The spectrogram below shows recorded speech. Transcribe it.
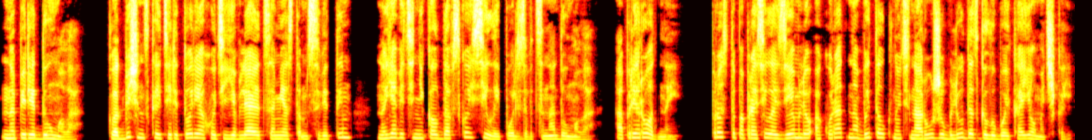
но передумала. Кладбищенская территория хоть и является местом святым, но я ведь не колдовской силой пользоваться надумала, а природной. Просто попросила землю аккуратно вытолкнуть наружу блюдо с голубой каемочкой.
